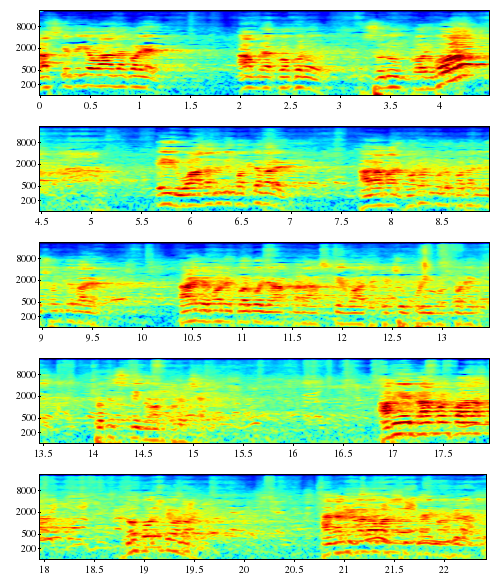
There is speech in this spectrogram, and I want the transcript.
আজকে থেকে ওয়াদা করেন আমরা কখনো জুলুম করব? এই ওয়াদা যদি করতে পারেন, আর আমার গঠনমূলক কথা যদি শুনতে পারেন, তাহলে মনে করব যে আপনারা আজকে ওয়াদে কিছু পরিবর্তনের প্রতিশ্রুতি গ্রহণ করেছেন। আমি এই ব্রাহ্মণ পাড়া নতুন কেউ নয়। আগামীকাল আমার শিক্ষায় মাহফিল আছে।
